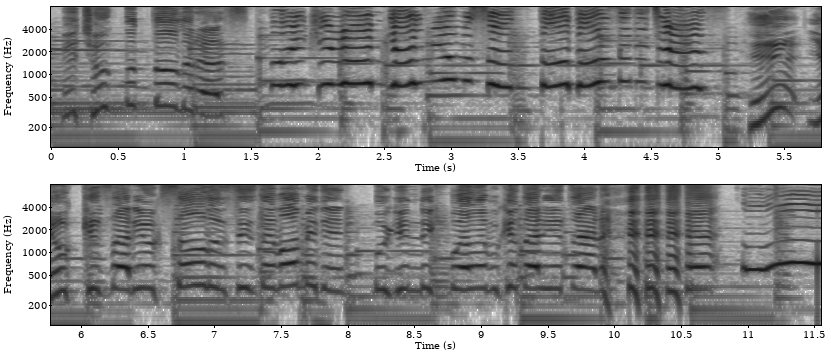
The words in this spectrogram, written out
ve çok mutlu oluruz. Ay Kerem gelmiyor musun? Daha dans edeceğiz. Hı? Yok kızlar yok sağ olun siz devam edin. Bugünlük bana bu kadar yeter. Oo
